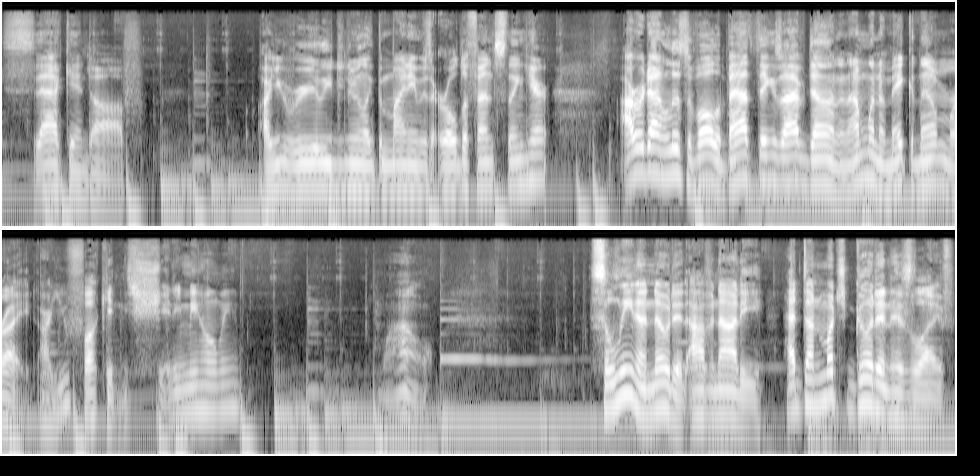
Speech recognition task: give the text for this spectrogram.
Second off. Are you really doing like the my name is Earl defense thing here? I wrote down a list of all the bad things I've done and I'm gonna make them right. Are you fucking shitting me, homie? Wow. Selena noted Avenatti had done much good in his life,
